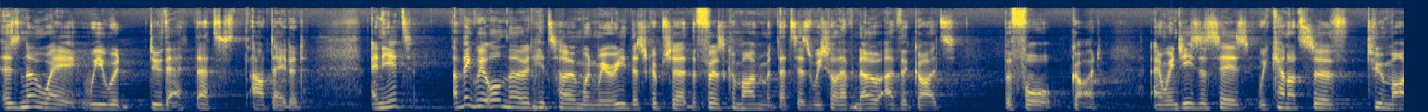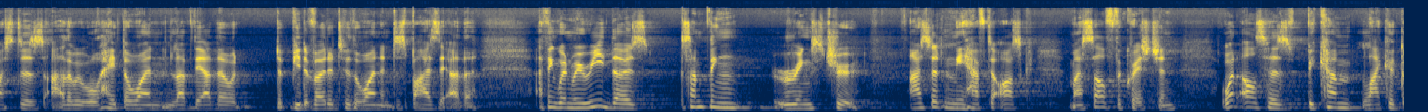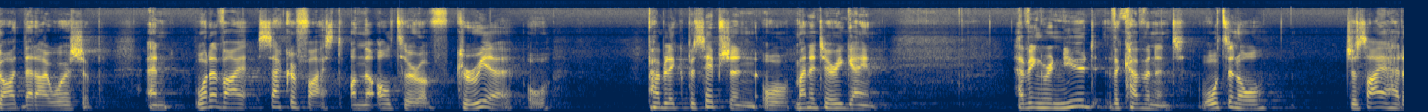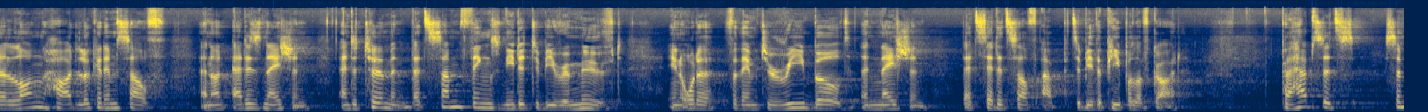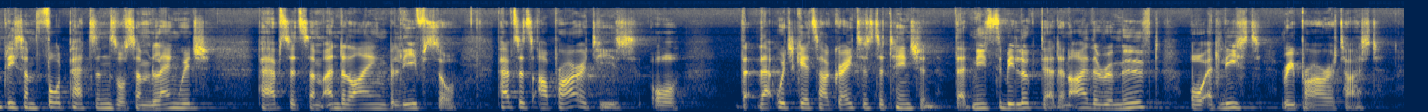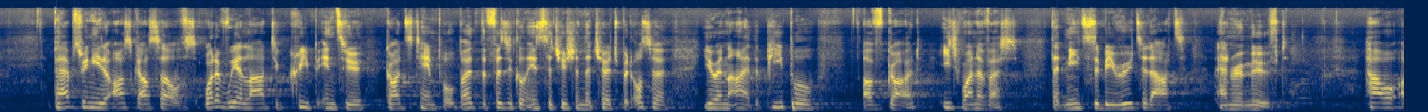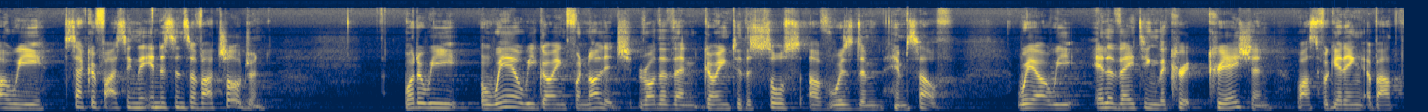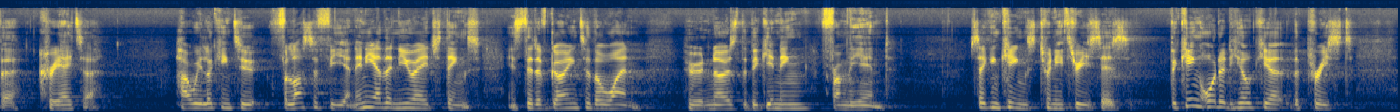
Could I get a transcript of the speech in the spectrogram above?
There's no way we would do that. That's outdated. And yet, I think we all know it hits home when we read the scripture, the first commandment that says, We shall have no other gods before God. And when Jesus says we cannot serve two masters, either we will hate the one and love the other, or be devoted to the one and despise the other. I think when we read those, something rings true. I certainly have to ask myself the question what else has become like a God that I worship? And what have I sacrificed on the altar of career or public perception or monetary gain? Having renewed the covenant, warts and all, Josiah had a long, hard look at himself and at his nation and determined that some things needed to be removed in order for them to rebuild a nation that set itself up to be the people of God. Perhaps it's simply some thought patterns or some language, perhaps it's some underlying beliefs, or perhaps it's our priorities or that, that which gets our greatest attention, that needs to be looked at and either removed or at least reprioritized. Perhaps we need to ask ourselves what have we allowed to creep into God's temple, both the physical institution, the church, but also you and I, the people of God, each one of us, that needs to be rooted out and removed? How are we sacrificing the innocence of our children? What are we, or where are we going for knowledge rather than going to the source of wisdom himself? Where are we elevating the cre- creation whilst forgetting about the creator? How are we looking to philosophy and any other new age things instead of going to the one who knows the beginning from the end? 2 Kings 23 says, The king ordered Hilkiah the priest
